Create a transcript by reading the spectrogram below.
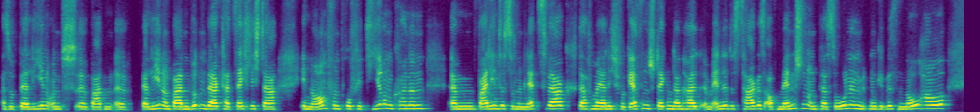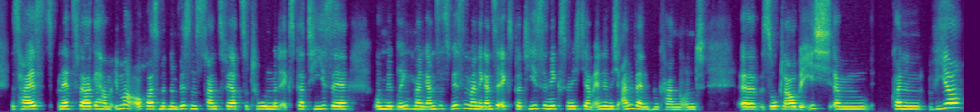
also Berlin und äh, Baden, äh, Berlin und Baden-Württemberg tatsächlich da enorm von profitieren können, ähm, weil hinter so einem Netzwerk, darf man ja nicht vergessen, stecken dann halt am Ende des Tages auch Menschen und Personen mit einem gewissen Know-how. Das heißt, Netzwerke haben immer auch was mit einem Wissenstransfer zu tun, mit Expertise. Und mir bringt mein ganzes Wissen, meine ganze Expertise nichts, wenn ich die am Ende nicht anwenden kann. Und äh, so glaube ich, ähm, können wir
